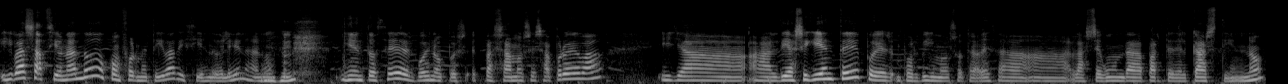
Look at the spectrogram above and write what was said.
ibas accionando conforme te iba diciendo Elena, ¿no? Y entonces, bueno, pues pasamos esa prueba y ya al día siguiente, pues volvimos otra vez a la segunda parte del casting, ¿no?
